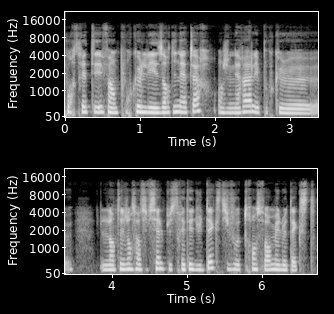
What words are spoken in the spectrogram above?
pour traiter, enfin pour que les ordinateurs en général et pour que l'intelligence artificielle puisse traiter du texte, il faut transformer le texte.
